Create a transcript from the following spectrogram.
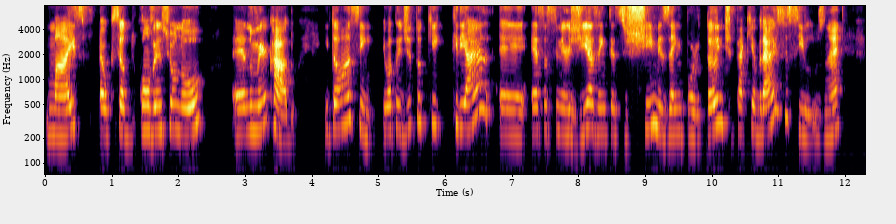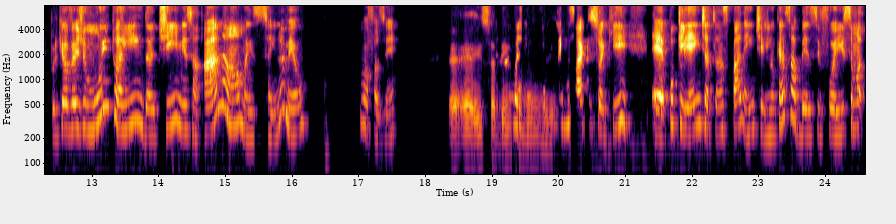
mas é o que se convencionou é, no mercado. Então, assim, eu acredito que criar é, essas sinergias entre esses times é importante para quebrar esses silos, né? Porque eu vejo muito ainda times, ah, não, mas isso aí não é meu, não vou fazer. É, é isso é bem comum. Mesmo. Pensar que isso aqui é para o cliente é transparente, ele não quer saber se foi isso. É uma,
